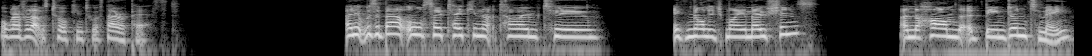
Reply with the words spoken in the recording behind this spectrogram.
or whether that was talking to a therapist. And it was about also taking that time to acknowledge my emotions and the harm that had been done to me,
